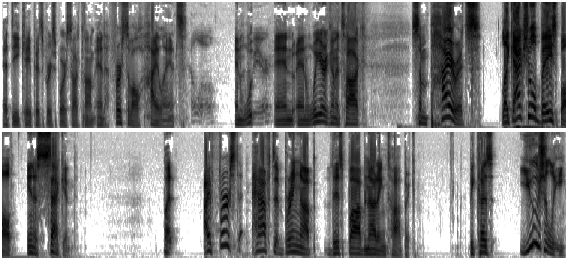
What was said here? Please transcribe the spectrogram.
at DKPittsburghSports.com. And first of all, hi, Lance. Hello. And we, and and we are going to talk some Pirates, like actual baseball, in a second. But I first have to bring up this Bob Nutting topic because usually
